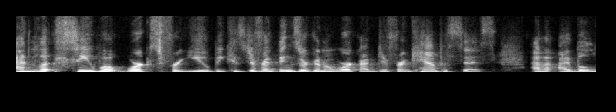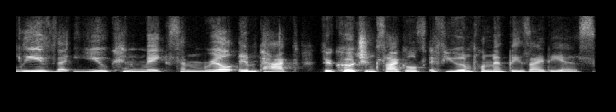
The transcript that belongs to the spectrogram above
and let's see what works for you because different things are going to work on different campuses and i believe that you can make some real impact through coaching cycles if you implement these ideas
